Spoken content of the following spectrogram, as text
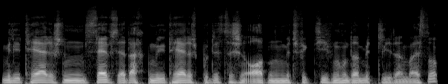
militärischen, selbsterdachten militärisch-buddhistischen Orden mit fiktiven 100 Mitgliedern, weißt du?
